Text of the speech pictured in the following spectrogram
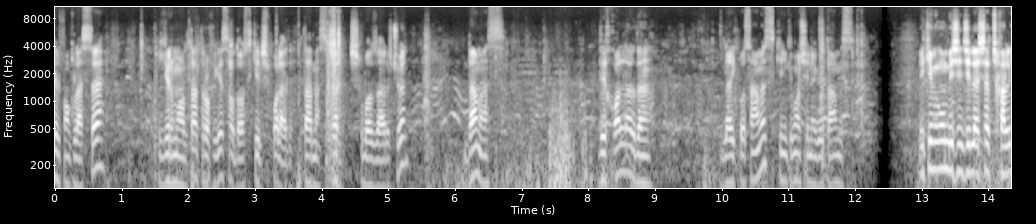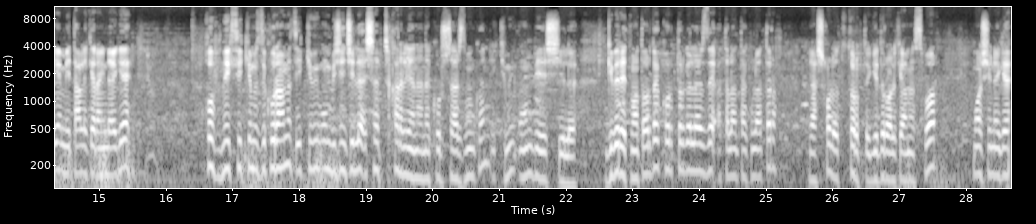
Telefon qilasizlar yigirma olti atrofiga savdosi kelishib qoladi damas bir ishqibozlar uchun damas dehqonlardan layk bosamiz keyingi mashinaga o'tamiz ikki ming o'n beshinchi yilda ishlab chiqarilgan metallik rangdagi Xo'p, next 2mizni ko'ramiz. 2015 yilda ishlab chiqarilgan ana ko'rishlaringiz mumkin. 2015 yili gibrid motorda ko'rib turganlaringizdek Atalanta akkumulyator yaxshi holatda turibdi. Gidrolikamiz bor. Mashinaga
